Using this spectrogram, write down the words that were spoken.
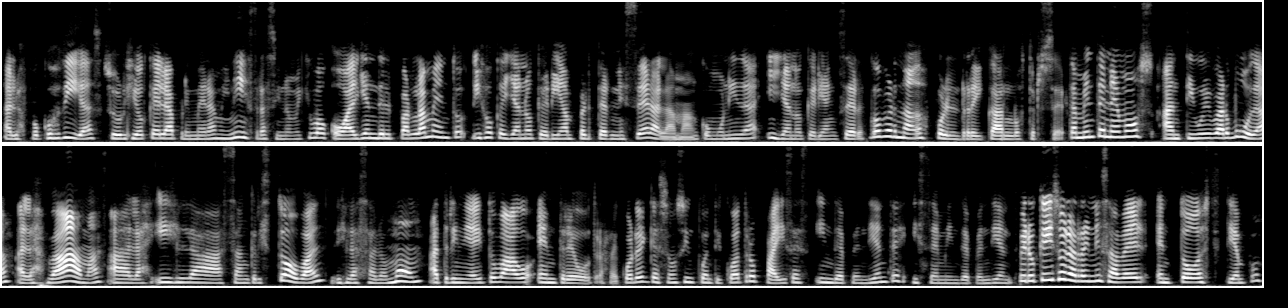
a los pocos días surgió que la primera ministra, si no me equivoco, o alguien del parlamento dijo que ya no querían pertenecer a la mancomunidad y ya no querían ser gobernados por el rey Carlos III. También tenemos Antigua y Barbuda, a las Bahamas, a las islas San Cristóbal, Isla Salomón, a Trinidad y Tobago, entre otras. Recuerden que son 54 países independientes y semi-independientes. Pero ¿qué hizo la reina Isabel en todo este tiempo?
